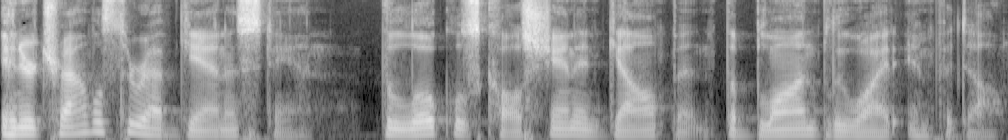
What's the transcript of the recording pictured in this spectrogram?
In her travels through Afghanistan, the locals call Shannon Galpin the blonde, blue eyed infidel.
